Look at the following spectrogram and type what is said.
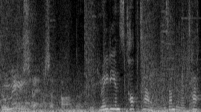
to me scraps of armor did you Radiant's top tower is under attack.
